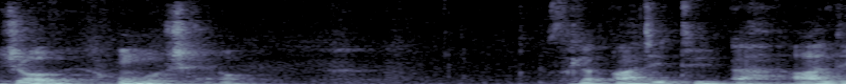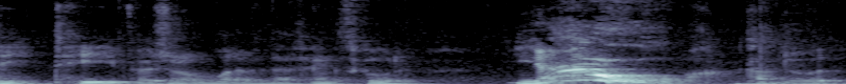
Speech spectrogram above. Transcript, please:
Job, almost channel. It's like an RDT, uh, RDT version of whatever that thing's called. Yow! I can't do it.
